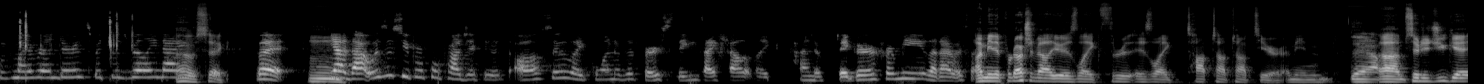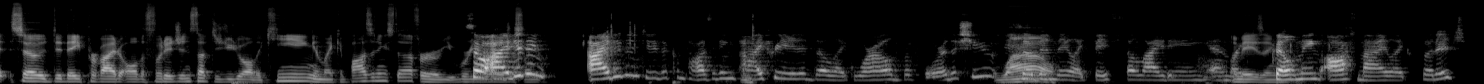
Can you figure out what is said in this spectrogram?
of my renders, which was really nice. Oh, sick. But mm. yeah, that was a super cool project. It was also like one of the first things I felt like kind of bigger for me that I was like, I mean, the production value is like through is like top, top, top tier. I mean, yeah. Um, so did you get, so did they provide all the footage and stuff? Did you do all the keying and like compositing stuff or were you so you I didn't, like... I didn't do the compositing. Mm. I created the like world before the shoot. Wow. So then they like based the lighting and like Amazing. filming off my like footage,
